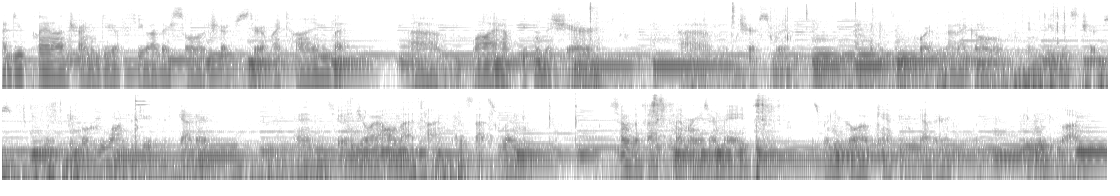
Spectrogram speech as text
I do plan on trying to do a few other solo trips throughout my time, but um, while I have people to share um, trips with, I think it's important that I go and do these trips with people who want to do them together and to enjoy all that time because that's when some of the best memories are made is when you go out camping together with people you love.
